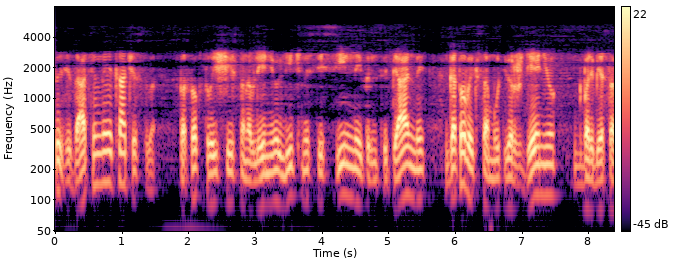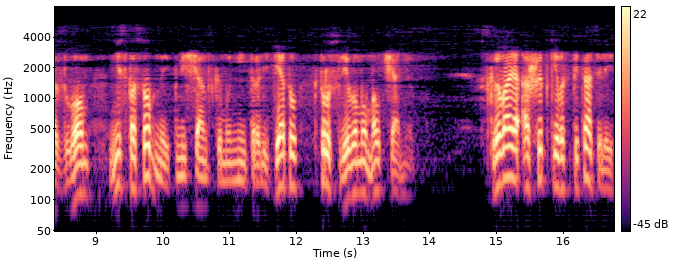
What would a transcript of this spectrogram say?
созидательные качества, способствующие становлению личности сильной, принципиальной, готовой к самоутверждению, к борьбе со злом, неспособной к мещанскому нейтралитету, к трусливому молчанию. Скрывая ошибки воспитателей,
